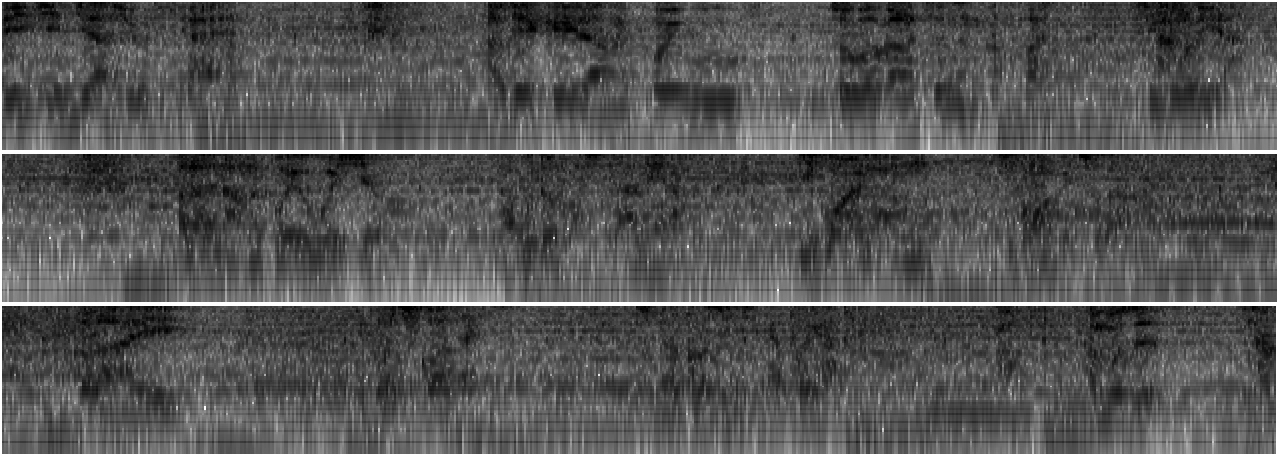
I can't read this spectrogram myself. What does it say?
你真正是有厉害。把这家人的皮肤做到敢若真人同款，辛苦你啊！啊，咱人的皮肤的色，差不多嘛是安尼啦。一般的人是看不出来。过来，还有一寡代志，需要高先生来配合。阿伯子，请讲。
